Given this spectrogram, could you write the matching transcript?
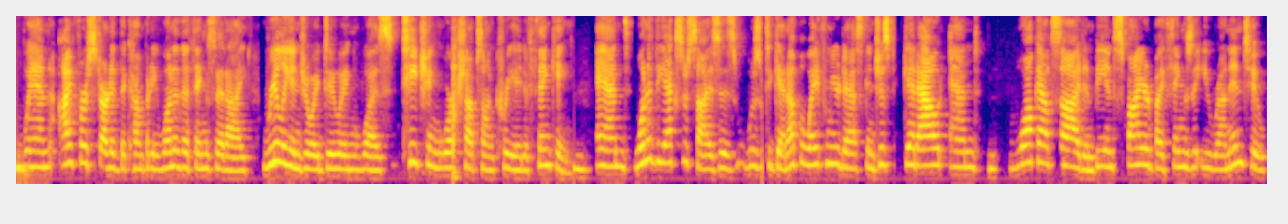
When I first started the company, one of the things that I really enjoyed doing was teaching workshops on creative thinking. Mm. And one of the exercises was to get up away from your desk and just get out and walk outside and be inspired by things that you run into.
